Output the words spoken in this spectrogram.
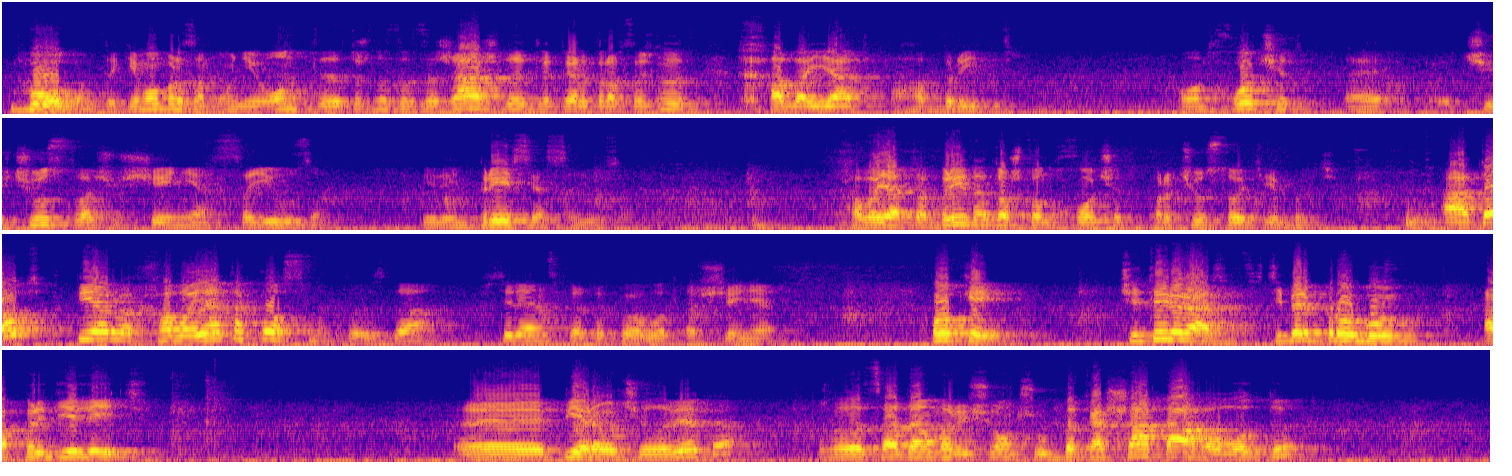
Богом. Таким образом, у него, он то, что называется жаждает, как Раф называет, хаваят габрит. Он хочет э, чувство, ощущение союза или импрессия союза. Хаваята брита, то, что он хочет прочувствовать и быть. А тот первый хаваята космос, то есть, да, вселенское такое вот ощущение. Окей, четыре разницы. Теперь пробуем определить э, первого человека, что называется Адам решен, что бакашата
